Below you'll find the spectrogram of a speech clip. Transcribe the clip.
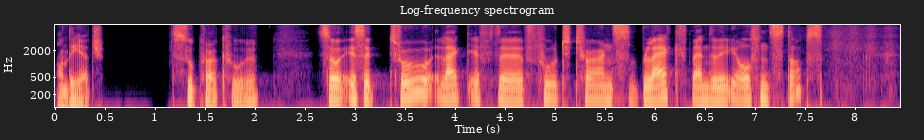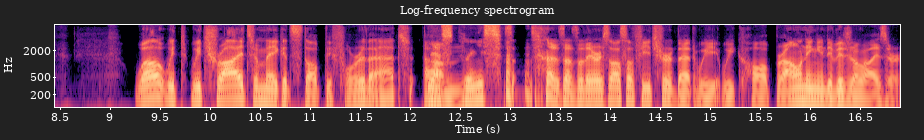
on the edge. Super cool. So is it true, like if the food turns black, then the oven stops? Well, we we try to make it stop before that. Yes, um, please. so, so, so, there is also a feature that we we call Browning individualizer.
